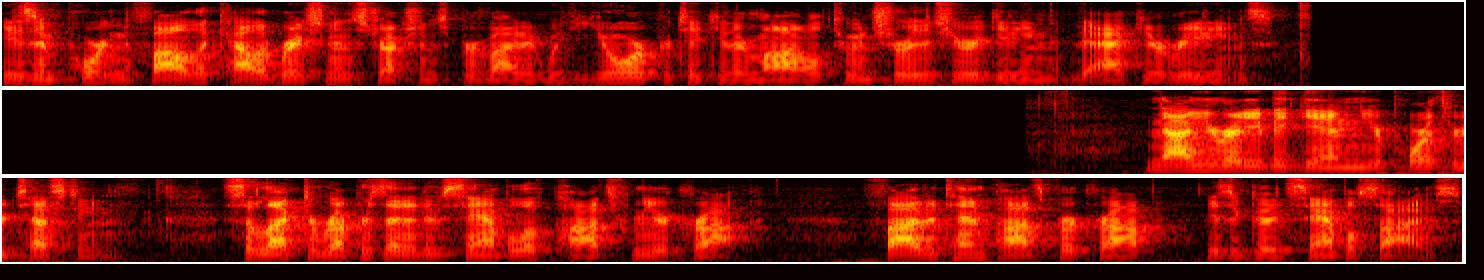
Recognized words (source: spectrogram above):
It is important to follow the calibration instructions provided with your particular model to ensure that you are getting the accurate readings. Now you're ready to begin your pour-through testing. Select a representative sample of pots from your crop. 5 to 10 pots per crop is a good sample size.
